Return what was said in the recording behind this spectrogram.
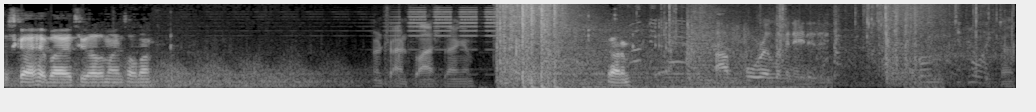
This guy hit by two elements. Hold on. I'm gonna try and flashbang him. Got him. Yeah. Op 4 eliminated. Bomb deployed. Good.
